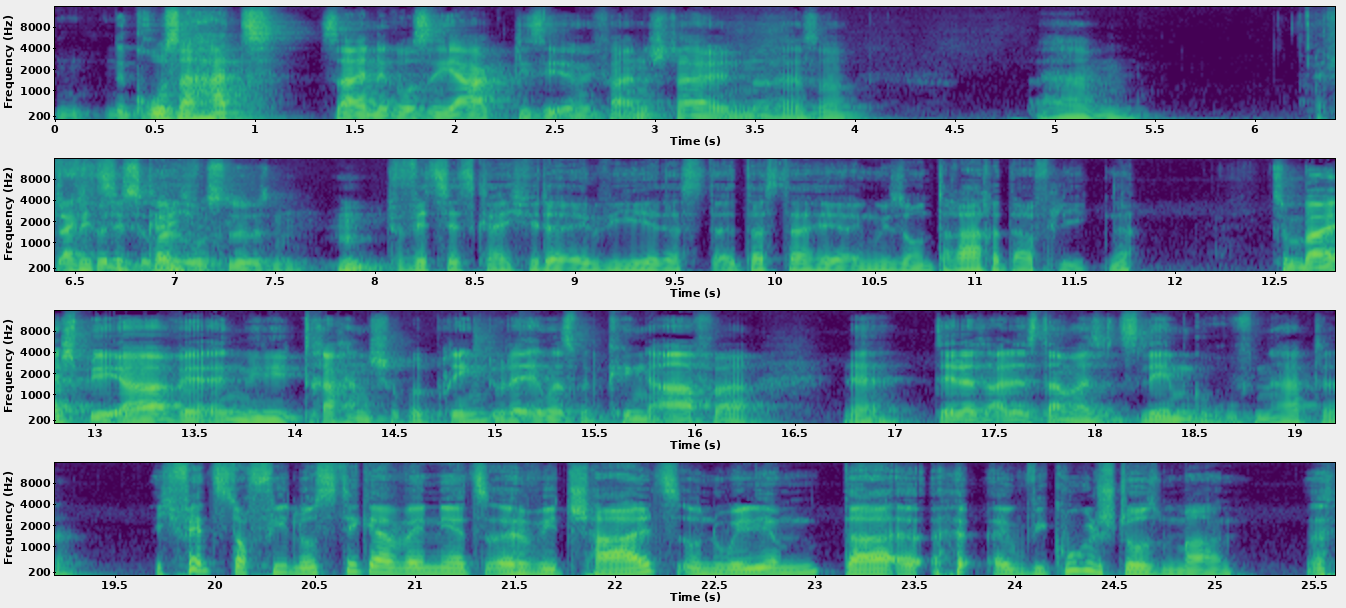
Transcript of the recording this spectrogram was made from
eine große Hatt sein, eine große Jagd, die sie irgendwie veranstalten oder so. Ähm, vielleicht würde ich sogar loslösen. Hm? Du willst jetzt gleich wieder irgendwie, hier, dass, dass da hier irgendwie so ein Drache da fliegt, ne? Zum Beispiel, ja, wer irgendwie die Drachenschuppe bringt oder irgendwas mit King Arthur, ne, der das alles damals ins Leben gerufen hatte. Ich fänd's doch viel lustiger, wenn jetzt irgendwie Charles und William da äh, irgendwie Kugelstoßen machen. Das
